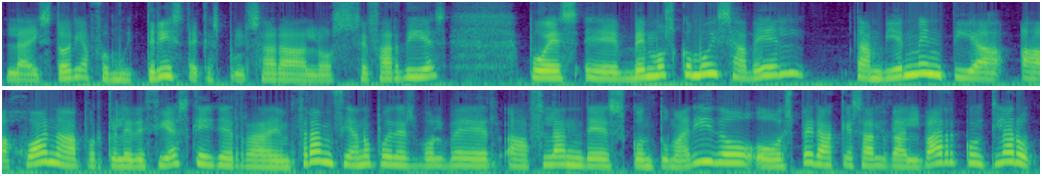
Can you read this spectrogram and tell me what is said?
la historia. Fue muy triste que expulsara a los sefardíes. Pues eh, vemos cómo Isabel también mentía a Juana porque le decías que hay guerra en Francia, no puedes volver a Flandes con tu marido o espera que salga el barco. Y claro,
